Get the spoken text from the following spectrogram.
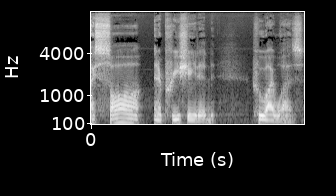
I saw and appreciated who I was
